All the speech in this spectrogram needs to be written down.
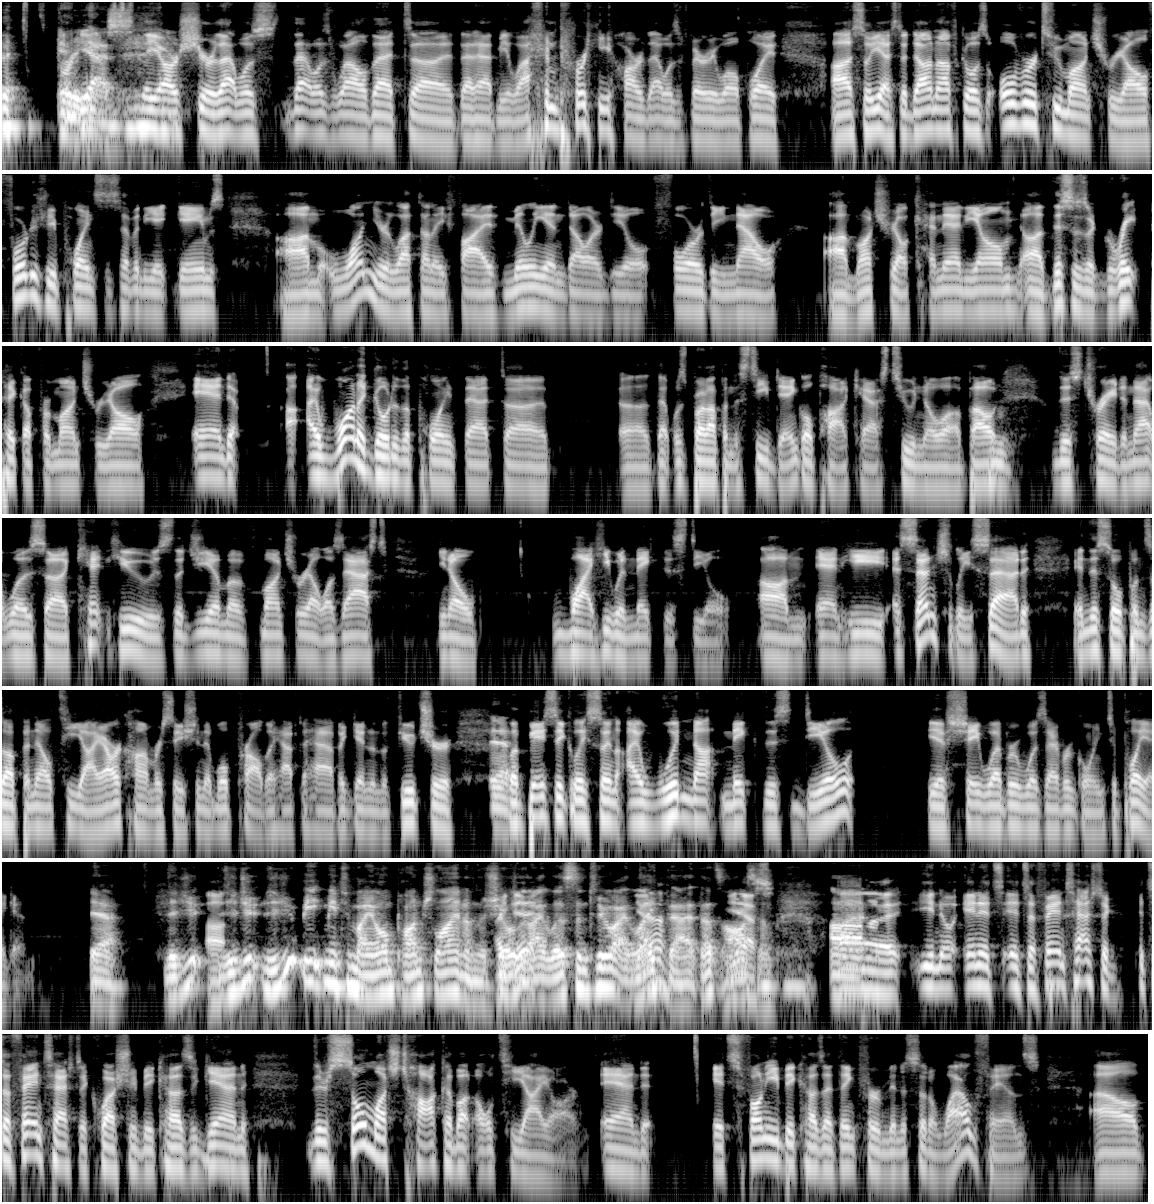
yes, they are sure. That was that was well. That uh, that had me laughing pretty hard. That was very well played. Uh, so yes, Dadonov goes over to Montreal. Forty-three points in seventy-eight games. Um, one year left on a five million dollar deal for the now uh, Montreal Canadiens. Uh, this is a great pickup for Montreal, and I, I want to go to the point that. Uh, uh, that was brought up in the Steve Dangle podcast too, Noah, about mm. this trade, and that was uh, Kent Hughes, the GM of Montreal, was asked, you know, why he would make this deal. Um, and he essentially said, and this opens up an LTIR conversation that we'll probably have to have again in the future, yeah. but basically saying, I would not make this deal if Shea Weber was ever going to play again. Yeah. Did you uh, did you did you beat me to my own punchline on the show I that I listened to? I yeah. like that. That's awesome. Yes. Uh, uh, you know, and it's it's a fantastic it's a fantastic question because again, there's so much talk about LTIR, and it's funny because I think for Minnesota Wild fans, uh,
